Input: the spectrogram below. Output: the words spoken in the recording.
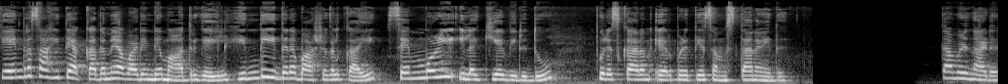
കേന്ദ്ര സാഹിത്യ അക്കാദമി അവാർഡിന്റെ മാതൃകയിൽ ഹിന്ദി ഇതര ഭാഷകൾക്കായി സെമ്മൊഴി ഇലക്കിയ വിരുദു പുരസ്കാരം ഏർപ്പെടുത്തിയ സംസ്ഥാനം ഏത് തമിഴ്നാട്.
